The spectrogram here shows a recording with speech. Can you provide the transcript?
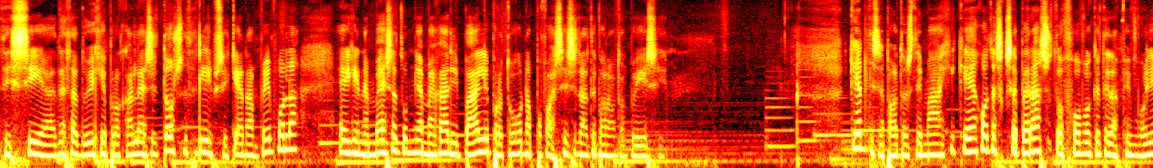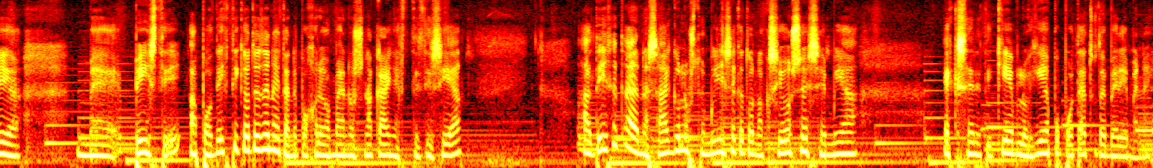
θυσία δεν θα του είχε προκαλέσει τόση θλίψη και αναμφίβολα έγινε μέσα του μια μεγάλη πάλη προτού να αποφασίσει να την πραγματοποιήσει. Κέρδισε πάντως τη μάχη και έχοντας ξεπεράσει το φόβο και την αμφιβολία με πίστη, αποδείχτηκε ότι δεν ήταν υποχρεωμένος να κάνει αυτή τη θυσία. Αντίθετα, ένας άγγελος του μίλησε και τον αξίωσε σε μια εξαιρετική ευλογία που ποτέ του δεν περίμενε.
